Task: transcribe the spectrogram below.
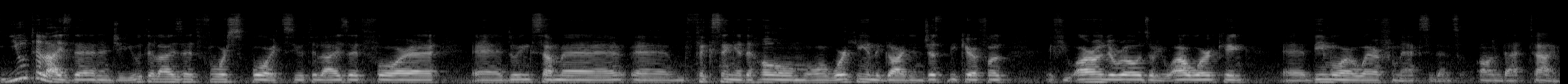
Utilize the energy. Utilize it for sports. Utilize it for uh, uh, doing some uh, um, fixing at the home or working in the garden, just be careful if you are on the roads or you are working, be more aware from accidents on that time.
